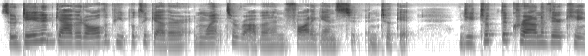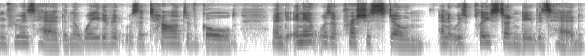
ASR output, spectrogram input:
So David gathered all the people together, and went to Rabbah, and fought against it, and took it. And he took the crown of their king from his head, and the weight of it was a talent of gold, and in it was a precious stone, and it was placed on David's head.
